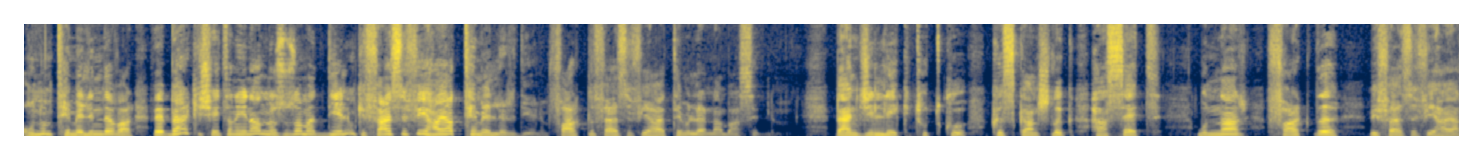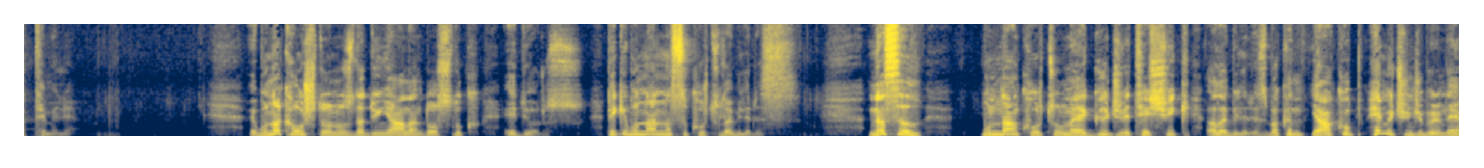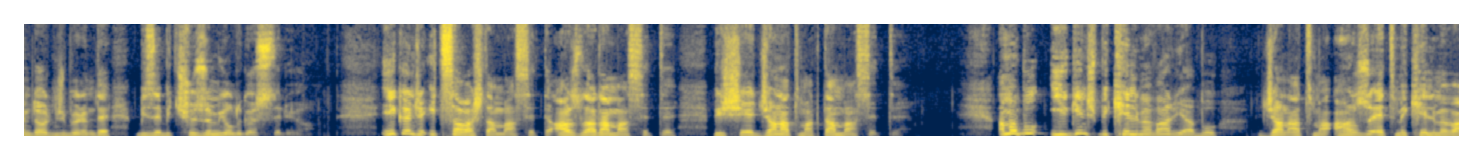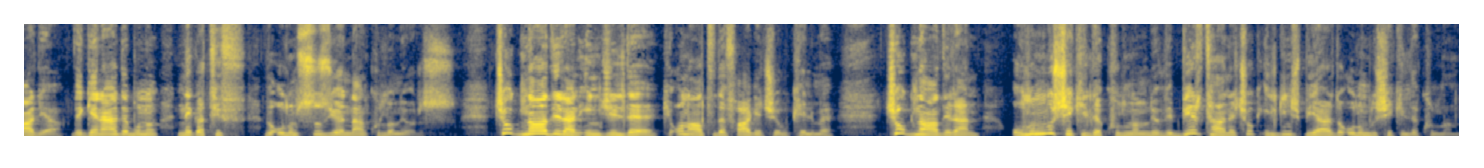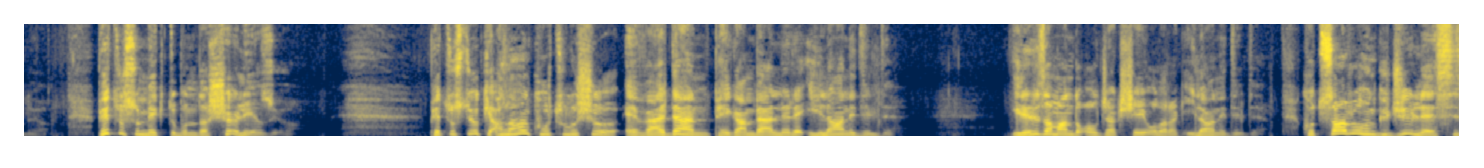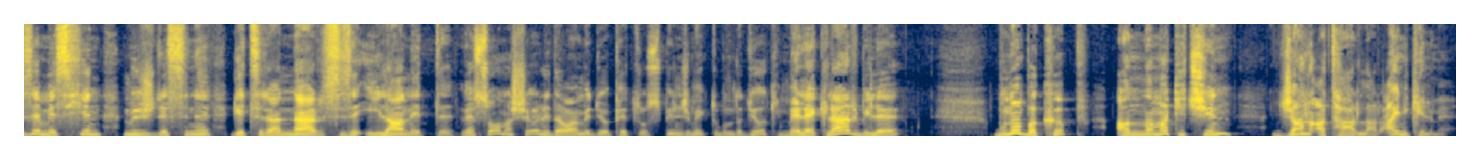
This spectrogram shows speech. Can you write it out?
onun temelinde var. Ve belki şeytana inanmıyorsunuz ama diyelim ki felsefi hayat temelleri diyelim. Farklı felsefi hayat temellerinden bahsedelim. Bencillik, tutku, kıskançlık, haset bunlar farklı bir felsefi hayat temeli. Ve buna kavuştuğunuzda dünyayla dostluk ediyoruz. Peki bundan nasıl kurtulabiliriz? Nasıl bundan kurtulmaya güç ve teşvik alabiliriz? Bakın Yakup hem 3. bölümde hem 4. bölümde bize bir çözüm yolu gösteriyor. İlk önce iç savaştan bahsetti, arzulardan bahsetti, bir şeye can atmaktan bahsetti. Ama bu ilginç bir kelime var ya, bu can atma, arzu etme kelime var ya ve genelde bunu negatif ve olumsuz yönden kullanıyoruz. Çok nadiren İncil'de ki 16 defa geçiyor bu kelime. Çok nadiren olumlu şekilde kullanılıyor ve bir tane çok ilginç bir yerde olumlu şekilde kullanılıyor. Petrus'un mektubunda şöyle yazıyor. Petrus diyor ki Allah'ın kurtuluşu evvelden peygamberlere ilan edildi. İleri zamanda olacak şey olarak ilan edildi. Kutsal ruhun gücüyle size Mesih'in müjdesini getirenler size ilan etti. Ve sonra şöyle devam ediyor Petrus birinci mektubunda diyor ki melekler bile buna bakıp anlamak için can atarlar. Aynı kelime.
